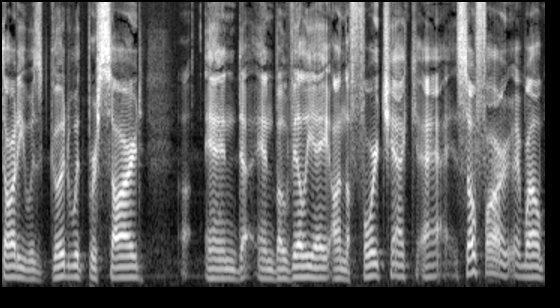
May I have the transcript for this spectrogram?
thought he was good with Brassard uh, and and Beauvillier on the forecheck. Uh, so far, well,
